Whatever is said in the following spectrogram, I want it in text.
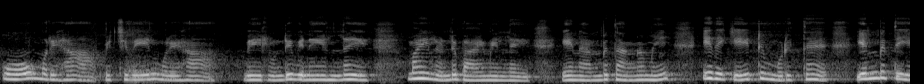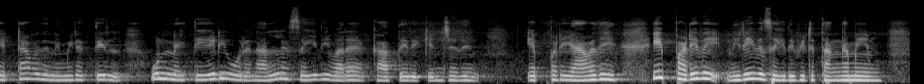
ஓ முருகா வேல் முருகா வேலுண்டு வினையில்லை மயிலுண்டு பயமில்லை. என் அன்பு தங்கமே இதை கேட்டு முடித்த எண்பத்தி எட்டாவது நிமிடத்தில் உன்னை தேடி ஒரு நல்ல செய்தி வர காத்திருக்கின்றது. எப்படியாவது இப்படிவை நிறைவு செய்துவிட்டு தங்கமே.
